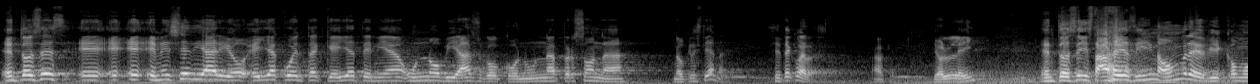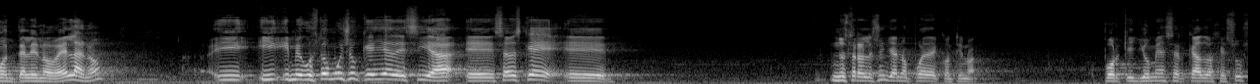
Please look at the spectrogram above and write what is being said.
Entonces, eh, eh, eh, en ese diario ella cuenta que ella tenía un noviazgo con una persona no cristiana. ¿Sí te acuerdas? Ok. Yo lo leí. Entonces estaba así, no hombre, como en telenovela, ¿no? Y, me gustó mucho que ella decía, eh, ¿sabes qué? Nuestra relación ya no puede continuar, porque yo me he acercado a Jesús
